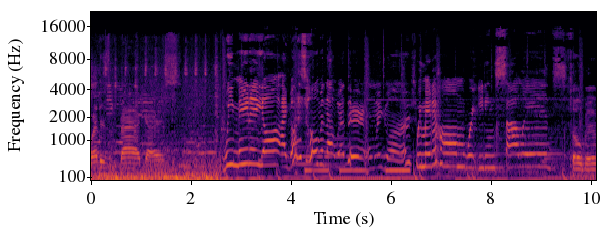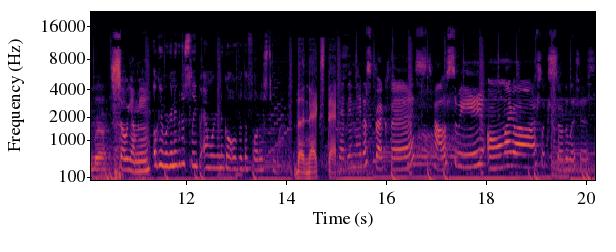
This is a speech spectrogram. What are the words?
Weather's bad, guys. We made it, y'all. I got us home in that weather. Oh my gosh. We made it home. We're eating salads. So good, bro. So yummy. Okay, we're gonna go to sleep and we're gonna go over the photos tomorrow. The next day. Debbie made us breakfast. How sweet. Oh my gosh. Looks so delicious.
